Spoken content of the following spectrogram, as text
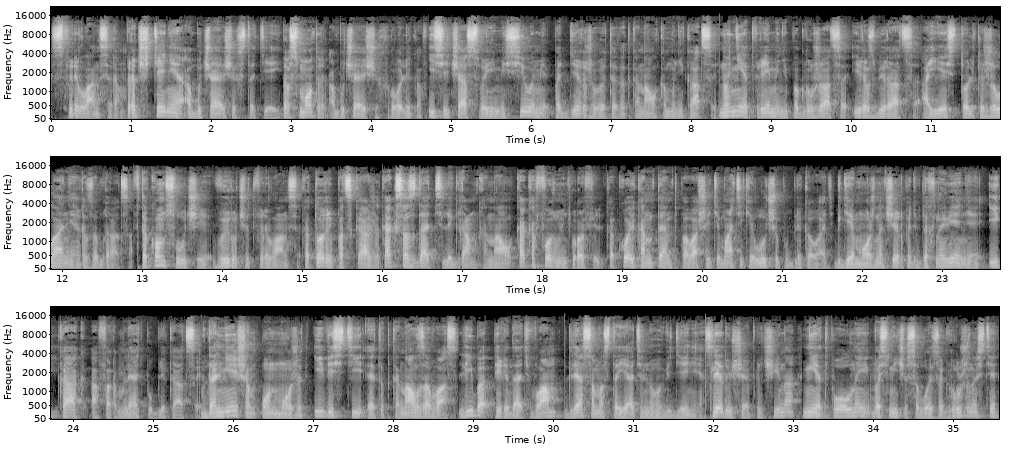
с фрилансером, прочтение обучающих статей, просмотр обучающих роликов и сейчас своими силами поддерживают этот канал коммуникаций. Но нет времени погружаться и разбираться, а есть только желание разобраться. В таком случае выручит фрилансер, который подскажет, как создать телеграм-канал канал, как оформить профиль, какой контент по вашей тематике лучше публиковать, где можно черпать вдохновение и как оформлять публикации. В дальнейшем он может и вести этот канал за вас, либо передать вам для самостоятельного ведения. Следующая причина – нет полной 8-часовой загруженности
